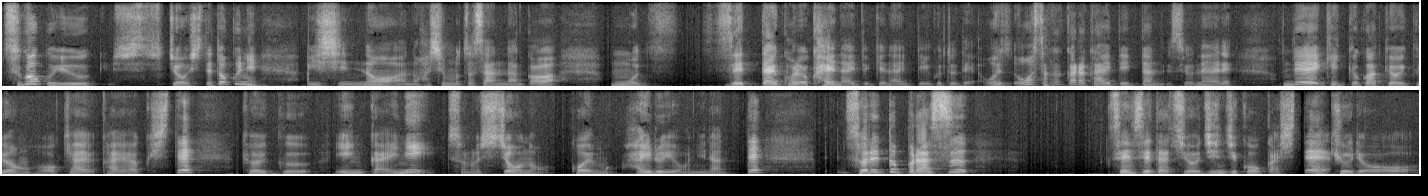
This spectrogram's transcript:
すごく言う主張して特に維新のあの橋本さんなんかはもう絶対これを変えないといけないということで大阪から変えていったんですよねあれ。で結局は教育本法を改悪して教育委員会にその市長の声も入るようになってそれとプラス先生たちを人事降下して給料を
